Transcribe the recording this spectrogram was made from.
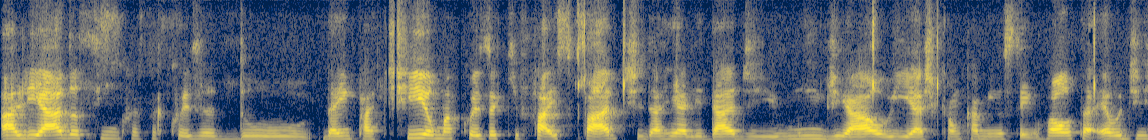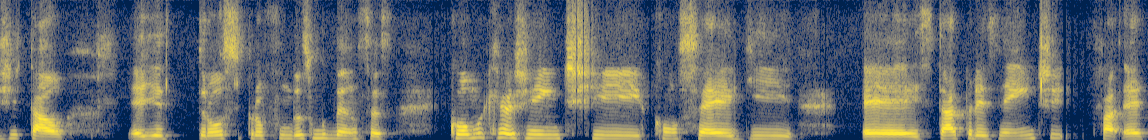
Aliado assim com essa coisa do, da empatia, uma coisa que faz parte da realidade mundial e acho que é um caminho sem volta é o digital. Ele trouxe profundas mudanças. Como que a gente consegue é, estar presente é,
